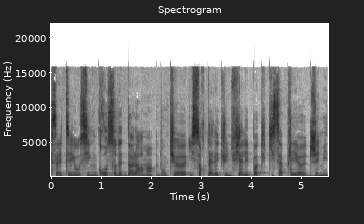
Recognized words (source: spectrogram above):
ça a été aussi une grosse sonnette d'alarme. hein. Donc euh, il sortait avec une fille à l'époque qui s'appelait euh, Jamie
